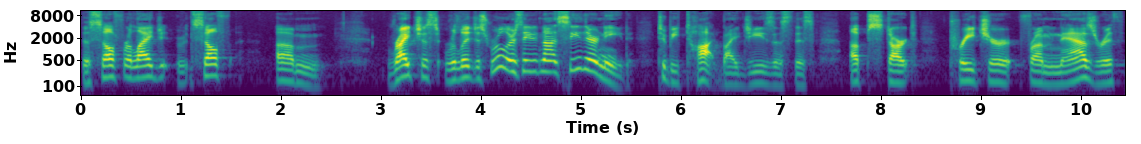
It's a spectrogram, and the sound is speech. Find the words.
The self um, righteous religious rulers, they did not see their need to be taught by Jesus, this upstart preacher from Nazareth.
